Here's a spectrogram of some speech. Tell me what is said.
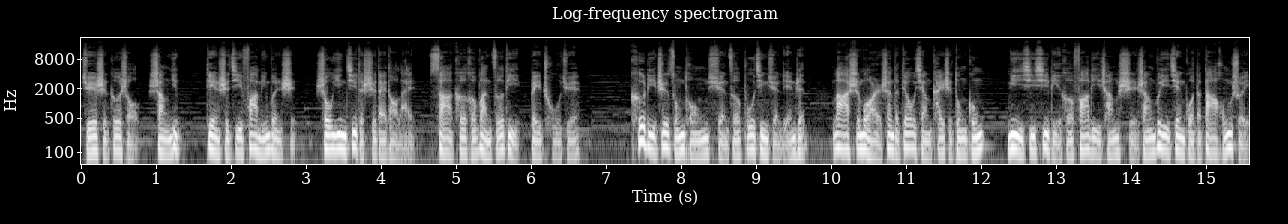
爵士歌手上映，电视机发明问世。收音机的时代到来，萨科和万泽蒂被处决，柯立芝总统选择不竞选连任，拉什莫尔山的雕像开始动工，密西西比河发了一场史上未见过的大洪水，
